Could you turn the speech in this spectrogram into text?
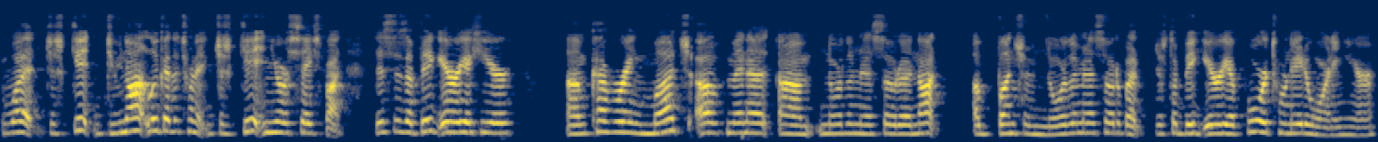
what, just get, do not look at the tornado. Just get in your safe spot. This is a big area here um, covering much of Min- um, northern Minnesota, not a bunch of northern Minnesota, but just a big area for a tornado warning here.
